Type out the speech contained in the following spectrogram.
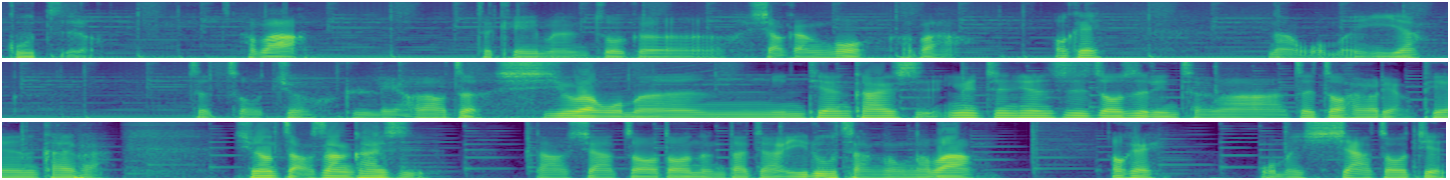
估值了，好不好？再给你们做个小干货，好不好？OK，那我们一样，这周就聊到这。希望我们明天开始，因为今天是周四凌晨啊，这周还有两天开盘，希望早上开始到下周都能大家一路长红，好不好？OK，我们下周见。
